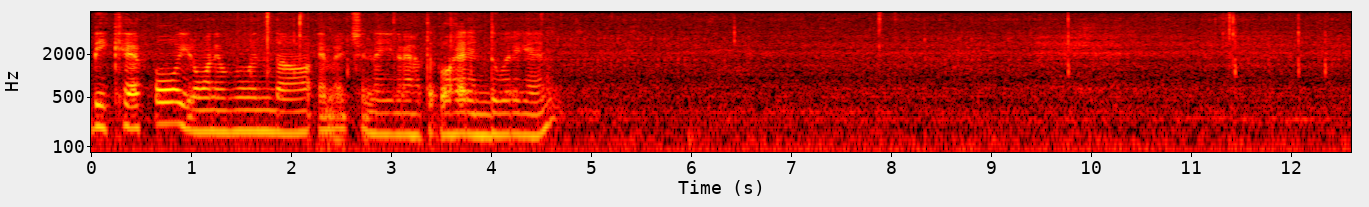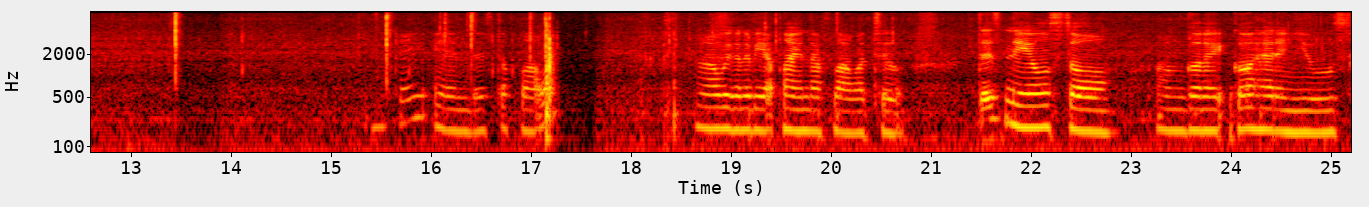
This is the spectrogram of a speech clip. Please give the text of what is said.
be careful. You don't want to ruin the image and then you're gonna have to go ahead and do it again. Okay and this the flower. Now we're gonna be applying the flower to this nail so I'm gonna go ahead and use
